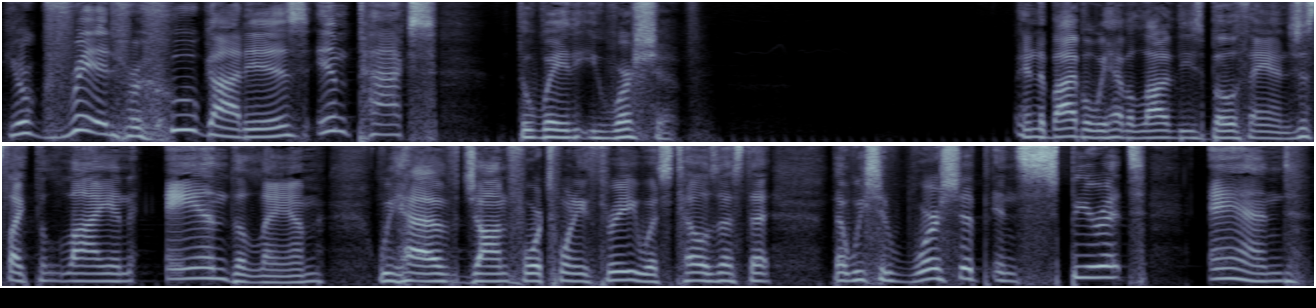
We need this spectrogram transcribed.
your grid for who God is impacts the way that you worship. In the Bible, we have a lot of these both ands, just like the lion and the lamb. We have John 4 23, which tells us that, that we should worship in spirit and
